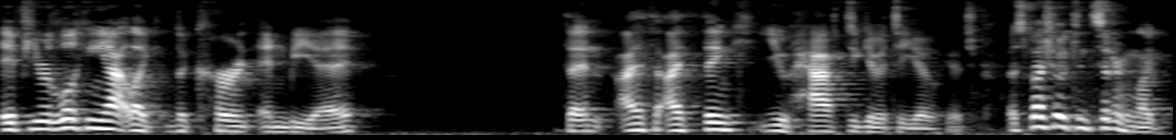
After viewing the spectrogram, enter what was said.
if you're looking at like the current NBA, then I th- I think you have to give it to Jokic, especially considering like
